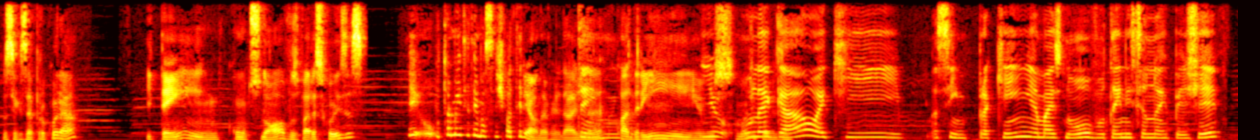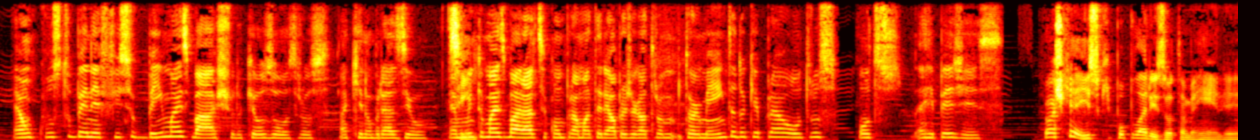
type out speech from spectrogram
se você quiser procurar. E tem contos novos, várias coisas. E o Tormenta tem bastante material, na verdade, Tem, né? muito. Quadrinhos, E o, o de coisa. legal é que, assim, pra quem é mais novo, tá iniciando no RPG, é um custo-benefício bem mais baixo do que os outros aqui no Brasil. É Sim. muito mais barato você comprar material pra jogar Tormenta do que pra outros outros RPGs. Eu acho que é isso que popularizou também ele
